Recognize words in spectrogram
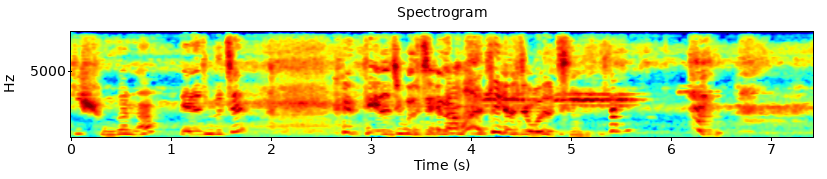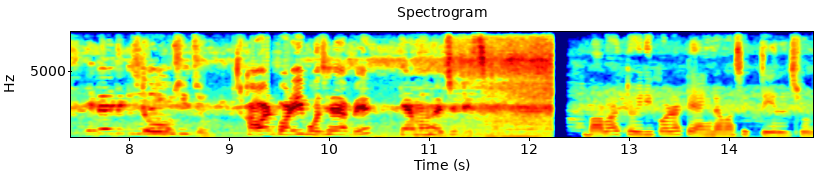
কি সুন্দর না? তেল ঝুলছে। তেল ঝুলছে না তেল জ্বলছে তো খাওয়ার পরেই বোঝা যাবে কেমন হয়েছে টেস্ট বাবার তৈরি করা ট্যাংরা মাছের তেল ঝোল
